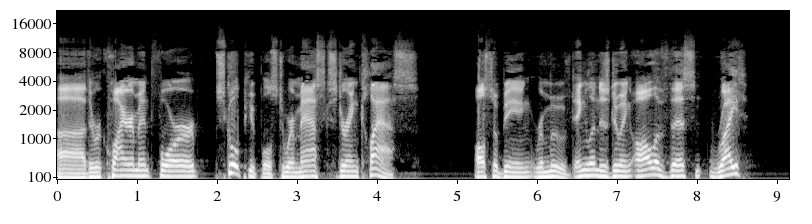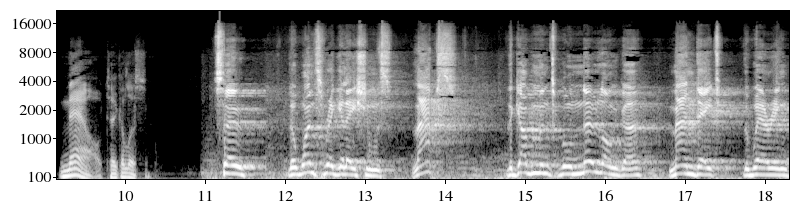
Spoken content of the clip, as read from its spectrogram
Uh, the requirement for school pupils to wear masks during class also being removed. England is doing all of this right now. Take a listen. So, the once regulations lapse, the government will no longer mandate the wearing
